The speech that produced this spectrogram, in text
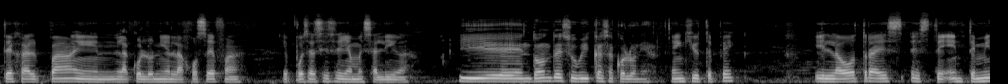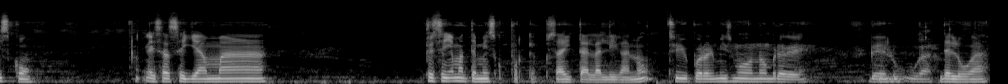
Tejalpa, en la colonia La Josefa, y pues así se llama esa liga. ¿Y en dónde se ubica esa colonia? En Jutepec y la otra es este en Temisco. Esa se llama pues se llama Temisco porque pues ahí está la liga, ¿no? Sí, por el mismo nombre de del lugar. Del lugar.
